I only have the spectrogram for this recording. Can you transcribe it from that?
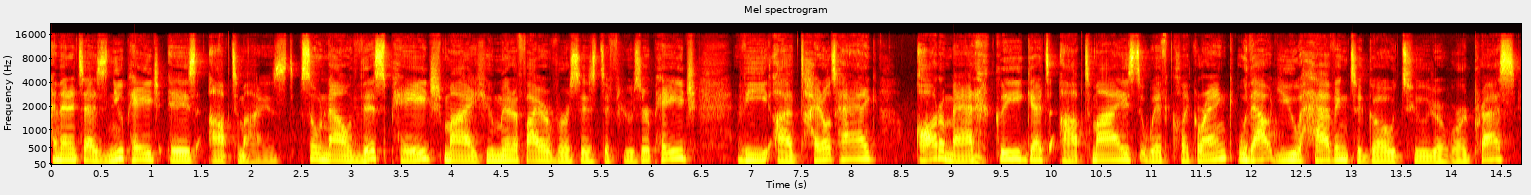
And then it says new page is optimized. So now this page, my humidifier versus diffuser page, the uh, title tag automatically gets optimized with ClickRank without you having to go to your WordPress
